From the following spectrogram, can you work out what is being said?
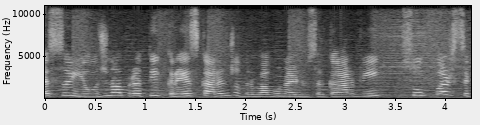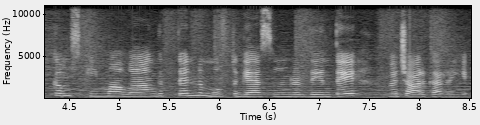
ਇਸ ਯੋਜਨਾ ਪ੍ਰਤੀ ਕ੍ਰੇਜ਼ ਕਾਰਨ ਚੰਦਰਬਾਬੂ ਨਾਇਡੂ ਸਰਕਾਰ ਵੀ ਸੁਪਰ ਸਿੱਕਮ ਸਕੀਮਾਂ ਵਾਂਗ ਤਿੰਨ ਮੁਫਤ ਗੈਸ ਸਿਲੰਡਰ ਦੇਣ ਤੇ ਵਿਚਾਰ ਕਰ ਰਹੀ ਹੈ।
